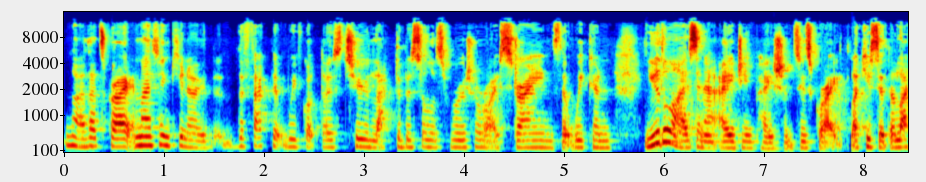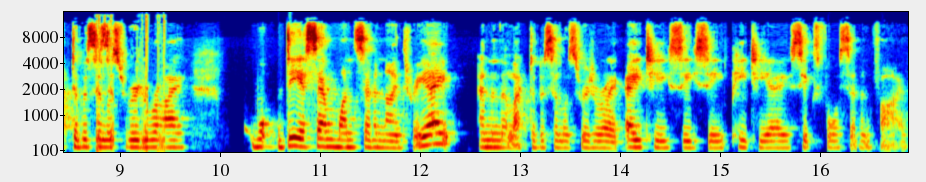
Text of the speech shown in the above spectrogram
No, that's great. And I think, you know, the fact that we've got those two Lactobacillus reuteri strains that we can utilize in our aging patients is great. Like you said, the Lactobacillus reuteri DSM 17938 and then the Lactobacillus reuteri ATCC PTA 6475.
